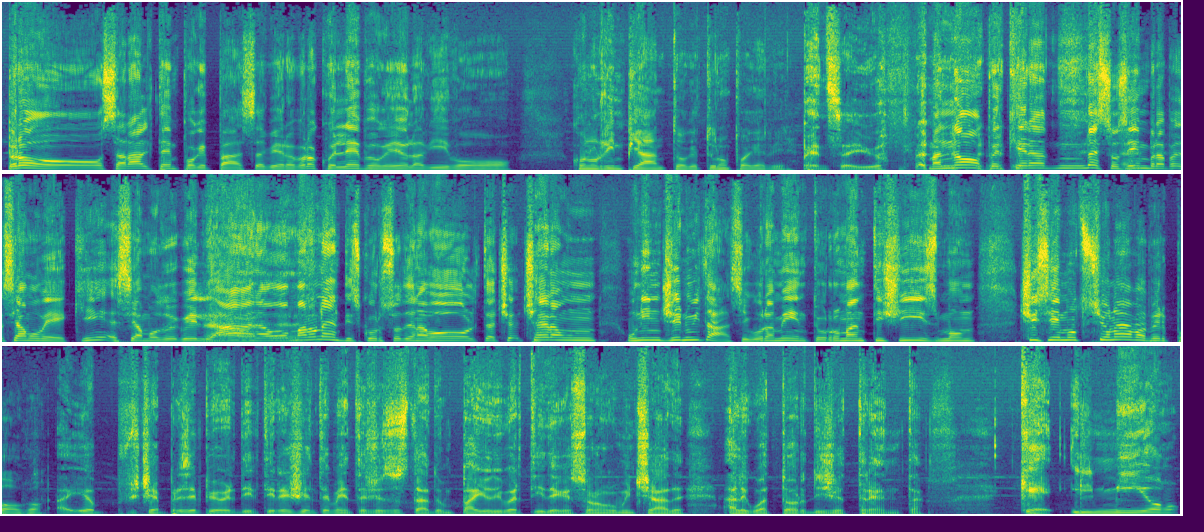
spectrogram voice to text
Però sarà il tempo che passa, Piero. Però quell'epoca io la vivo con un rimpianto che tu non puoi capire. Pensa io. Ma no, perché era- adesso sembra siamo vecchi e siamo quelli, Eh, ah, vo- eh. ma non è il discorso di una volta, c'era un- un'ingenuità sicuramente, un romanticismo, un- ci si emozionava per poco. Ah, Io, cioè, per esempio, per dirti, recentemente ci sono state un paio di partite che sono cominciate alle 14.30, che è il mio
